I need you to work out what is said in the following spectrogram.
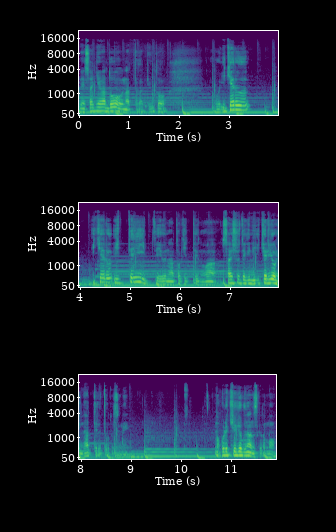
で最近はどうなったかっていうと行ける行ける行っていいっていうような時っていうのは最終的に行けるようになってるってことですよね。まあ、これ究極なんですけども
